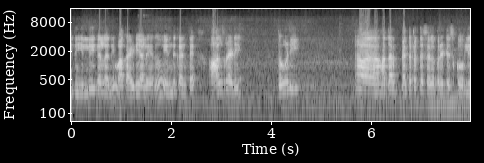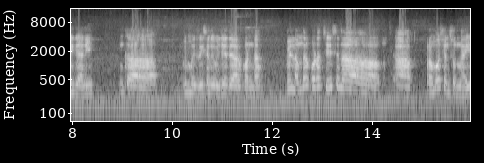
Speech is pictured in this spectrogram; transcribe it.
ఇది ఇల్లీగల్ అని మాకు ఐడియా లేదు. ఎందుకంటే ఆల్రెడీ ధోని అదర్ పెద్ద పెద్ద సెలబ్రిటీస్ కోహ్లీ గాని ఇంకా రీసెంట్గా విజయ్ దేవరకొండ వీళ్ళందరూ కూడా చేసిన ప్రమోషన్స్ ఉన్నాయి.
